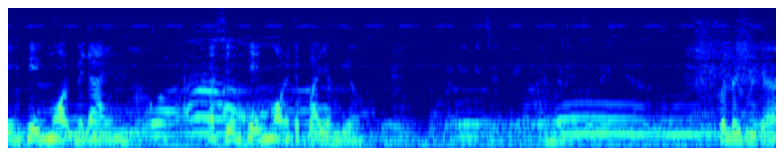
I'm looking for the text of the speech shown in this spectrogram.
สียงเพลงหมดไม่ได้นะถ้าเสียงเพลงหมดจะไปอย่างเดียว ก็เลยอยู่ได้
